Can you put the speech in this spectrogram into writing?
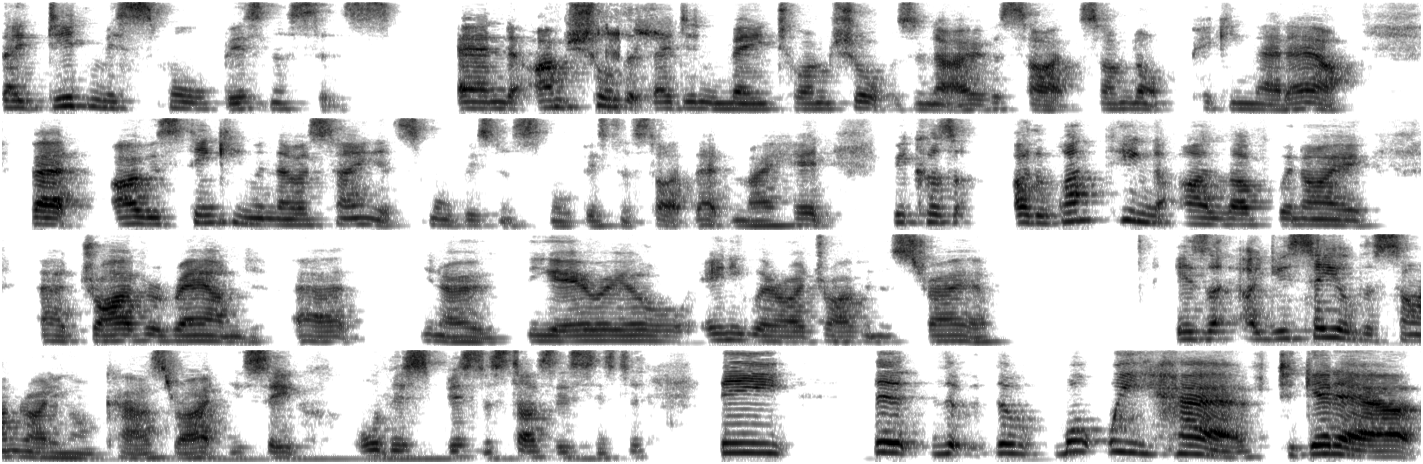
They did miss small businesses. And I'm sure that they didn't mean to. I'm sure it was an oversight. So I'm not picking that out. But I was thinking when they were saying it's small business, small business, like that in my head. Because oh, the one thing I love when I uh, drive around, uh, you know, the area or anywhere I drive in Australia, is uh, you see all the sign writing on cars, right? You see all this business does this, this, this. The, the, the, the, what we have to get out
